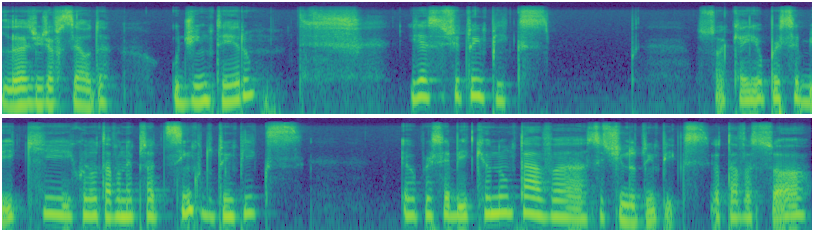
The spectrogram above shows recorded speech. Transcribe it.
Legend of Zelda o dia inteiro e assisti Twin Peaks. Só que aí eu percebi que quando eu tava no episódio 5 do Twin Peaks, eu percebi que eu não tava assistindo Twin Peaks. Eu tava só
